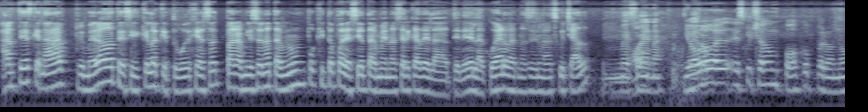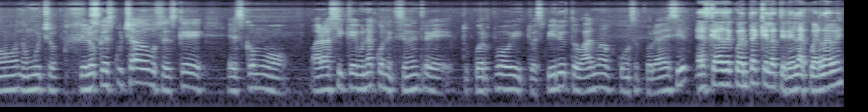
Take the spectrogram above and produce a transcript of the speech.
antes que nada, primero decir que lo que tuvo el Gerson, para mí suena también un poquito parecido también acerca de la teoría de la cuerda, no sé si lo han escuchado. Me suena. Yo he escuchado un poco, pero no, no mucho. Yo lo que he escuchado pues, es que es como, ahora sí que una conexión entre tu cuerpo y tu espíritu, tu alma, como se podría decir. Es que haz de cuenta que la teoría de la cuerda, güey,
